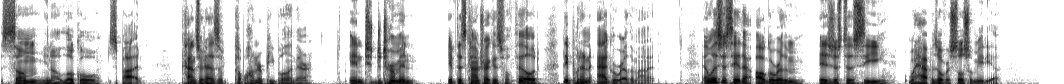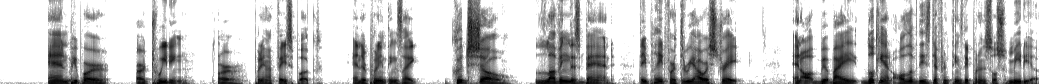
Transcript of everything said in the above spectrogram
some you know local spot. Concert has a couple hundred people in there, and to determine if this contract is fulfilled, they put an algorithm on it. And let's just say that algorithm is just to see what happens over social media. And people are are tweeting or putting on Facebook, and they're putting things like "good show," "loving this band." They played for three hours straight, and all, by looking at all of these different things they put in social media,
